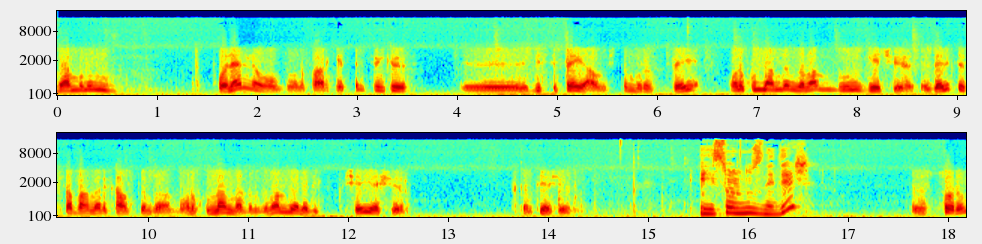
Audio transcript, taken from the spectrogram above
ben bunun polenle olduğunu fark ettim. Çünkü e, bir sprey almıştım. Burun spreyi. Onu kullandığım zaman bu geçiyor. Özellikle sabahları kalktığım zaman onu kullanmadığım zaman böyle bir şey yaşıyorum. Sıkıntı yaşıyorum. E, sorunuz nedir? Ee, sorum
